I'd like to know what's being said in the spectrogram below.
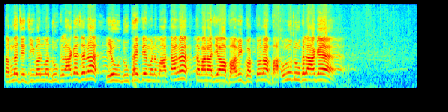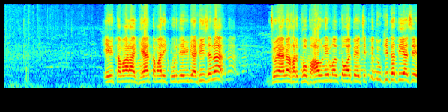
તમને જે જીવનમાં દુઃખ લાગે છે ને, એવું દુઃખ તે મને માતા ને તમારા જેવા ભાવિક ભક્તોના ભાવનું દુઃખ લાગે. એવી તમારા ઘેર તમારી કુળદેવી બેઠી છે ને જો એના હરખો ભાવ નહીં મળતો હોય તો એ કેટલી દુઃખી થતી હશે.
